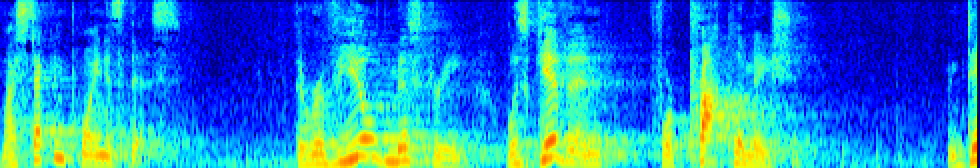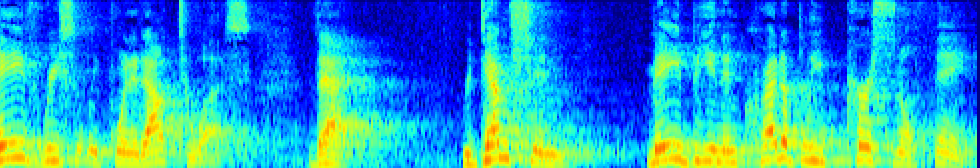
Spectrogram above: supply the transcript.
My second point is this the revealed mystery was given for proclamation. And Dave recently pointed out to us that redemption may be an incredibly personal thing,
